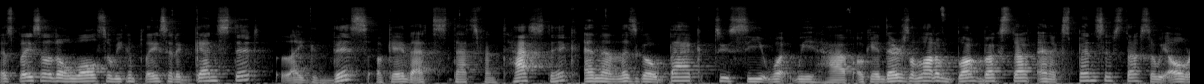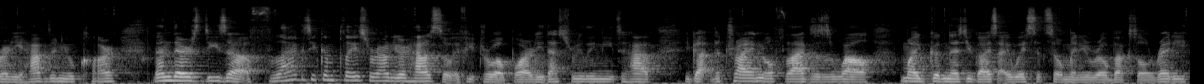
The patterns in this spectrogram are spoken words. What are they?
Let's place a little wall so we can place it against it, like this. Okay, that's that's fantastic. And then let's go back to see what we have. Okay, there's a lot of block buck stuff and expensive stuff, so we already have the new car. Then there's these uh, flags you can place around your house, so if you throw a party, that's really neat to have. You got the triangle flags as well my goodness, you guys, I wasted so many Robux already.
